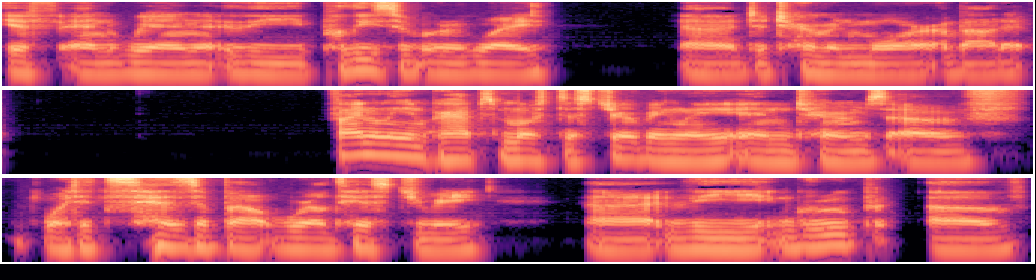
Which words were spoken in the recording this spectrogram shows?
if and when the police of Uruguay uh, determine more about it. Finally, and perhaps most disturbingly in terms of what it says about world history, uh, the group of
